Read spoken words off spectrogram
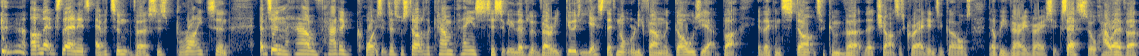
Up next, then, it's Everton versus Brighton. Everton have had a quite successful start to the campaign. Statistically, they've looked very good. Yes, they've not really found the goals yet, but if they can start to convert their chances created into goals, they'll be very, very successful. However,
